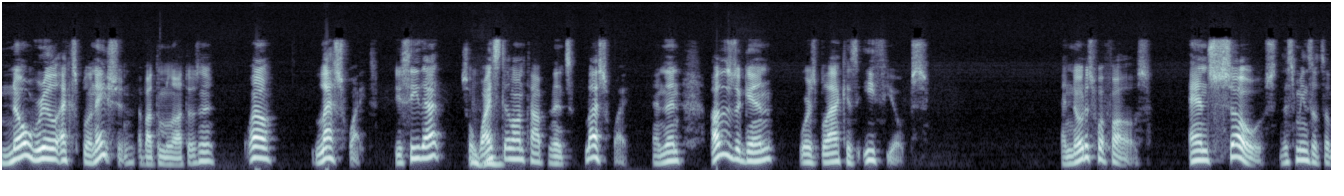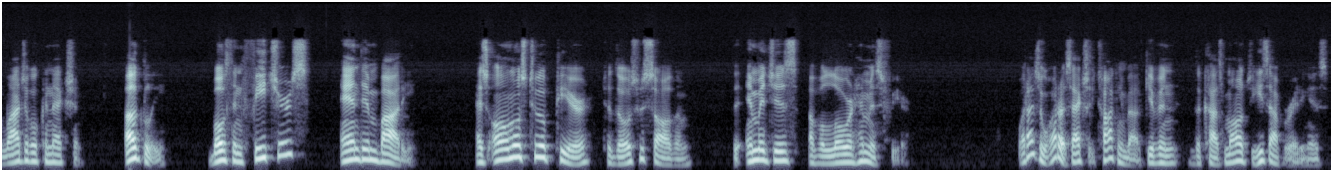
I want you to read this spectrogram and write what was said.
no real explanation about the mulattoes. And well, less white. Do you see that? So mm-hmm. white still on top, and it's less white. And then others again were as black as Ethiops. And notice what follows. And so, this means it's a logical connection. Ugly, both in features and in body, as almost to appear, to those who saw them, the images of a lower hemisphere. What Azurara is actually talking about, given the cosmology he's operating, is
